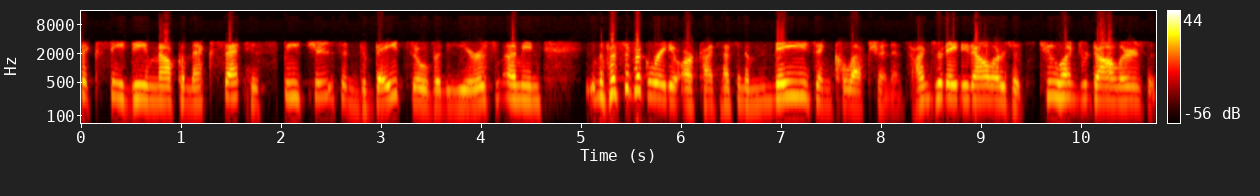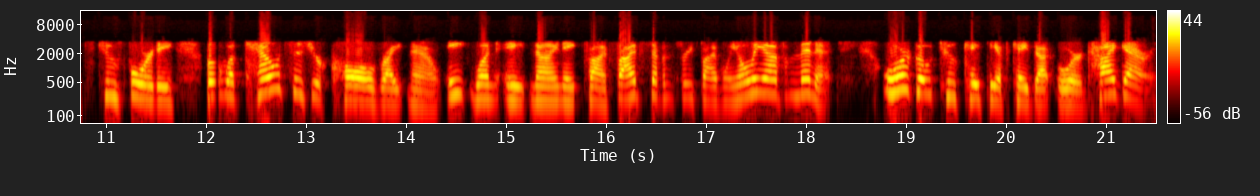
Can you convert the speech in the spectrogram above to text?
six CD Malcolm X set, his speeches and debates over the years. I mean, the Pacifica Radio Archive has an amazing collection. It's $180, it's $200, it's 240. But what counts is your call right now, 818-985-5735. We only have a minute. Or go to kpfk.org. Hi, Gary.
